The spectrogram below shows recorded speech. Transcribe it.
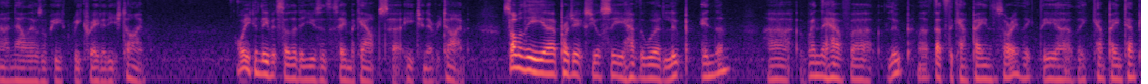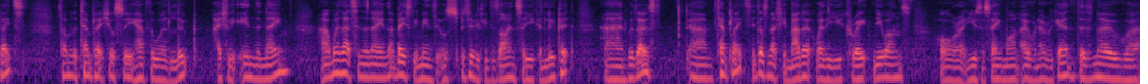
and now those will be recreated each time. Or you can leave it so that it uses the same accounts uh, each and every time. Some of the uh, projects you'll see have the word loop in them uh, when they have uh, loop, uh, that's the campaign, sorry, the, the, uh, the campaign templates. Some of the templates you'll see have the word loop actually in the name. And when that's in the name, that basically means it was specifically designed so you can loop it. And with those um, templates, it doesn't actually matter whether you create new ones or uh, use the same one over and over again. There's no, uh,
